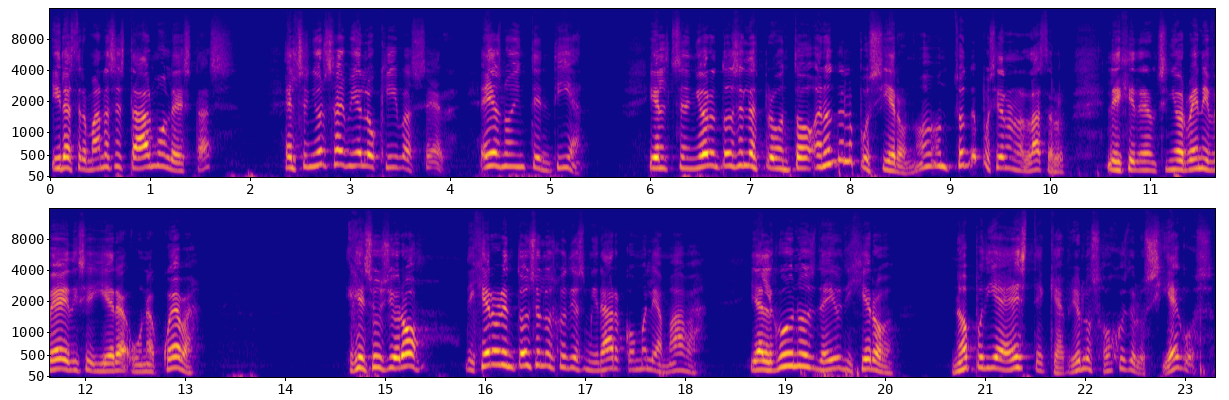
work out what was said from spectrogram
y las hermanas estaban molestas, el Señor sabía lo que iba a hacer. Ellas no entendían. Y el Señor entonces les preguntó, ¿en dónde lo pusieron? ¿Dónde pusieron a Lázaro? Le dijeron, Señor, ven y ve. dice, y era una cueva. Y Jesús lloró. Dijeron entonces los judíos, mirar cómo le amaba. Y algunos de ellos dijeron, no podía este que abrió los ojos de los ciegos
